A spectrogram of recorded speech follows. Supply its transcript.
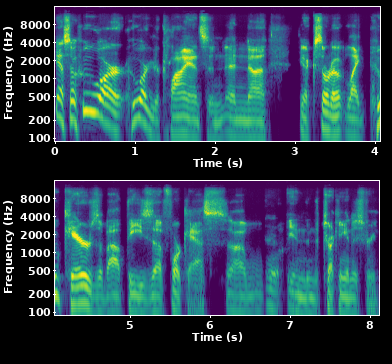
Yeah. So who are who are your clients and and uh, you know sort of like who cares about these uh, forecasts uh, in, in the trucking industry?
